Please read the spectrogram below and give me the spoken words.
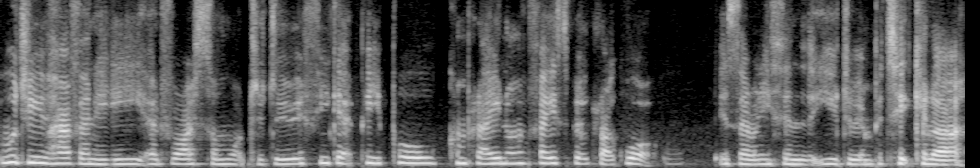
would you have any advice on what to do if you get people complain on Facebook? Like, what is there anything that you do in particular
